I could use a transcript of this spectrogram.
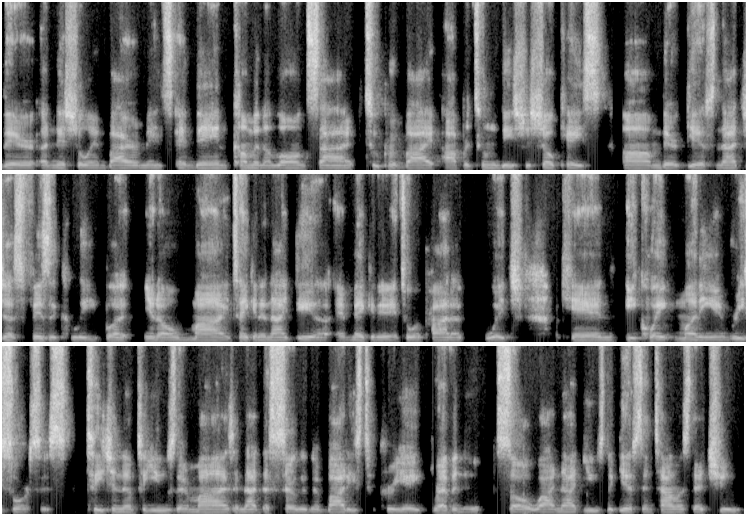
their initial environments, and then coming alongside to provide opportunities to showcase um, their gifts, not just physically, but you know, mind, taking an idea and making it into a product which can equate money and resources teaching them to use their minds and not necessarily their bodies to create revenue. So why not use the gifts and talents that you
